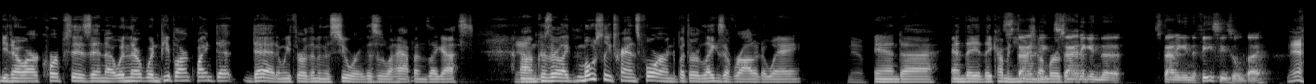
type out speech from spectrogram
you know, our corpses in uh, when they're when people aren't quite de- dead and we throw them in the sewer. This is what happens, I guess, Yeah. because they're like mostly transformed, but their legs have rotted away. Yeah. And uh and they they come in huge numbers. standing in the standing in the feces all day. yeah.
